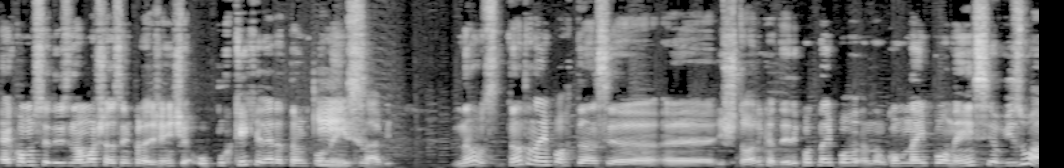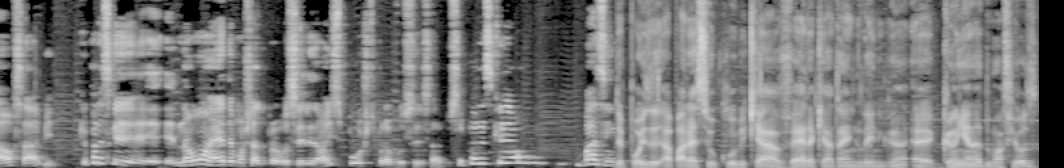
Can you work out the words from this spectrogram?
É como se eles não mostrassem pra gente o porquê que ele era tão imponente, Isso. sabe? Não, tanto na importância é, histórica dele, quanto na, como na imponência visual, sabe? Porque parece que eh, não é demonstrado pra você, ele não é exposto pra você, sabe? Você parece que é um barzinho. Depois aparece o clube que a Vera, que é a Diane Lane, ganha, é, ganha, né? Do mafioso.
